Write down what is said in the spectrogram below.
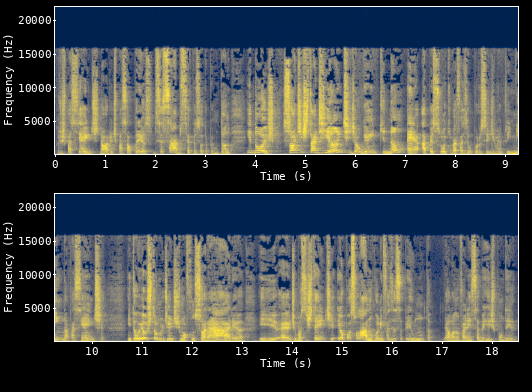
para os pacientes na hora de passar o preço? Você sabe se a pessoa está perguntando? E dois, só de estar diante de alguém que não é a pessoa que vai fazer o procedimento em mim, na paciente, então, eu estando diante de uma funcionária e é, de uma assistente, eu posso falar, ah, não vou nem fazer essa pergunta, ela não vai nem saber responder.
